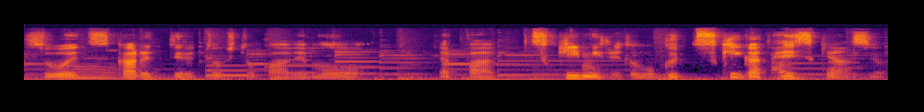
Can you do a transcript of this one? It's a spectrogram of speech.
すごい疲れてる時とかでも、やっぱ月見ると僕月が大好きなんですよ。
